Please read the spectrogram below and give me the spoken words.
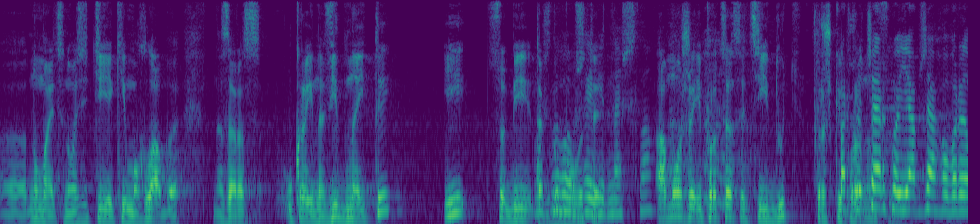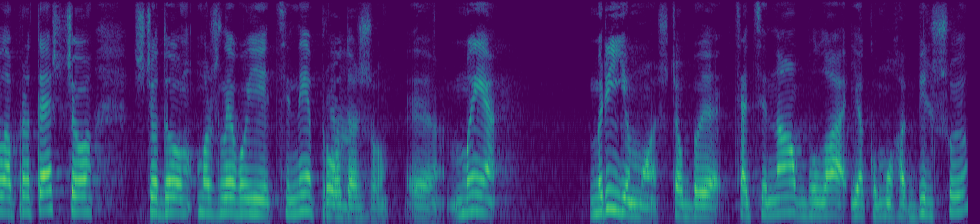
Е, ну мається на увазі ті, які могла би зараз Україна віднайти і собі так би вже мовити. віднайшла? А може і процеси ці йдуть трошки В першу чергу я вже говорила про те, що щодо можливої ціни продажу, е, ми мріємо, щоб ця ціна була якомога більшою.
